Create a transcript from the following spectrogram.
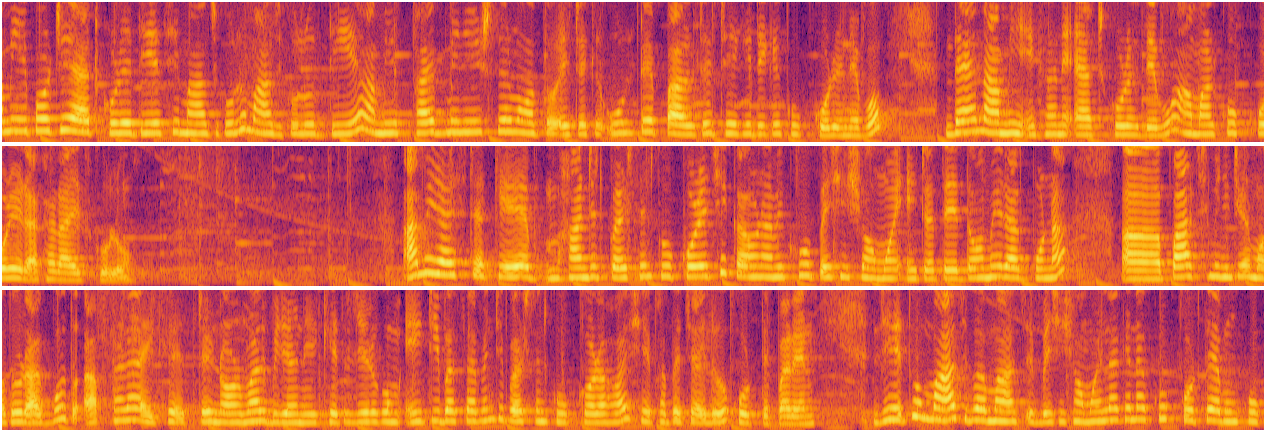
আমি এই পর্যায়ে অ্যাড করে দিয়েছি মাছগুলো। মাছগুলো দিয়ে আমি ফাইভ মিনিটসের মতো এটাকে উল্টে পাল্টে ঢেকে ঢেকে কুক করে নেব। দেন আমি এখানে অ্যাড করে দেব আমার কুক করে রাখা রাইসগুলো আমি রাইসটাকে হান্ড্রেড পারসেন্ট কুক করেছি, কারণ আমি খুব বেশি সময় এটাতে দমে রাখব না। পাঁচ মিনিটের মতো রাখব। তো আপনারা এই ক্ষেত্রে নর্মাল বিরিয়ানির ক্ষেত্রে যেরকম এইটি বা সেভেন্টি পার্সেন্ট কুক করা হয়, সেভাবে চাইলেও করতে পারেন। যেহেতু মাছ বা মাছ বেশি সময় লাগে না কুক করতে এবং কুক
